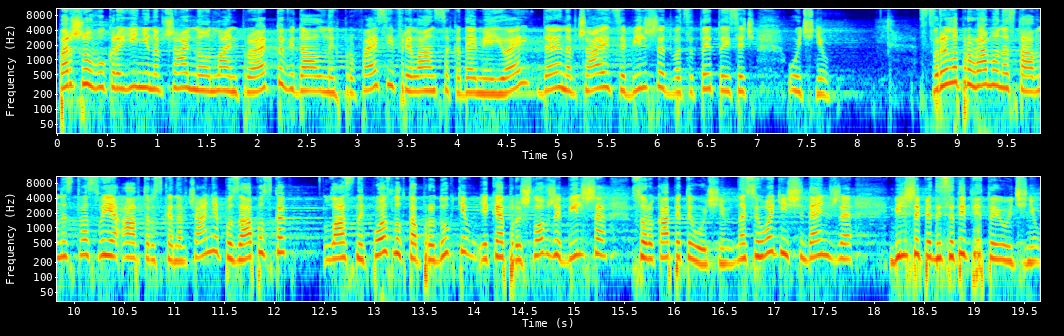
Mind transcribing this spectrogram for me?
першого в Україні навчального онлайн-проекту віддалених професій Фріланс Академія UA, де навчаються більше 20 тисяч учнів. Створила програму наставництва, своє авторське навчання по запусках власних послуг та продуктів, яке пройшло вже більше 45 учнів. На сьогоднішній день вже більше 55 учнів.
